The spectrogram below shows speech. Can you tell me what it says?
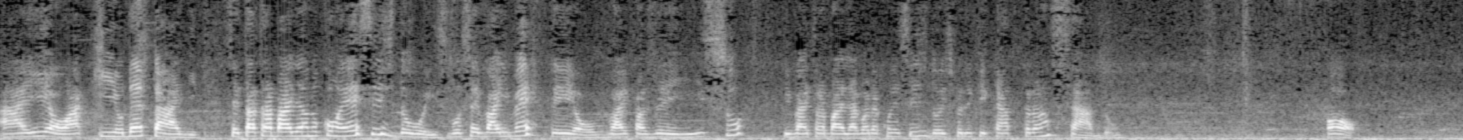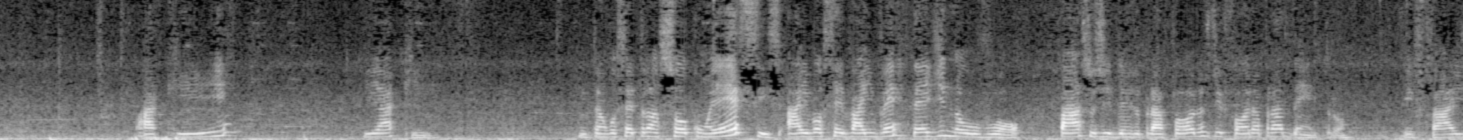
Aí, ó, aqui o detalhe. Você tá trabalhando com esses dois. Você vai inverter, ó. Vai fazer isso e vai trabalhar agora com esses dois para ele ficar trançado. Ó. Aqui e aqui. Então, você trançou com esses, aí você vai inverter de novo, ó. Passos de dentro para fora, os de fora para dentro. E faz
